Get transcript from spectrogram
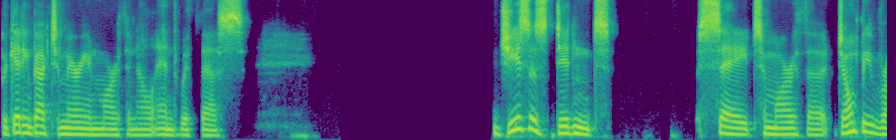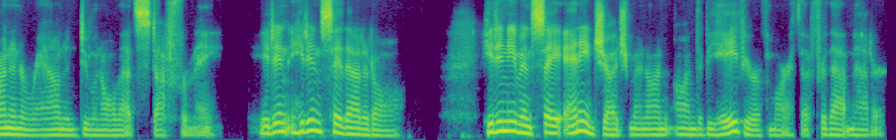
But getting back to Mary and Martha, and I'll end with this Jesus didn't say to Martha, Don't be running around and doing all that stuff for me. He didn't, he didn't say that at all. He didn't even say any judgment on, on the behavior of Martha for that matter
